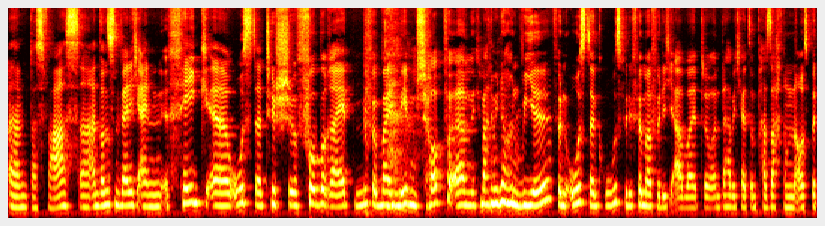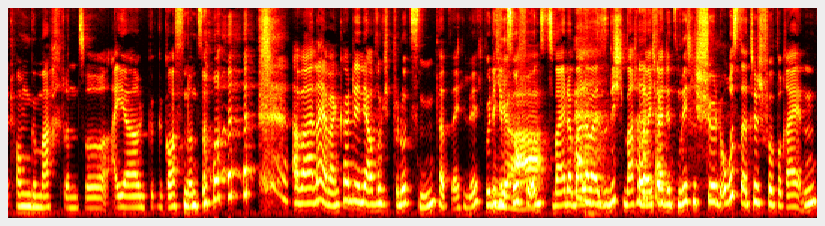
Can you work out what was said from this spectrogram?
ähm, das war's. Äh, ansonsten werde ich einen Fake-Ostertisch äh, vorbereiten für meinen Nebenjob. Ähm, ich mache nämlich noch ein Reel für einen Ostergruß für die Firma, für die ich arbeite. Und da habe ich halt so ein paar Sachen aus Beton gemacht und so Eier gegossen und so. aber naja, man könnte ihn ja auch wirklich benutzen, tatsächlich. Würde ich jetzt ja. so für uns zwei normalerweise nicht machen, aber ich werde jetzt einen richtig schönen Ostertisch vorbereiten.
